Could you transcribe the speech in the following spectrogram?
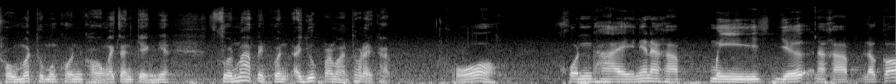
ชมวัตถุมงคลของอาจารย์เก่งเนี่ยส่วนมากเป็นคนอายุประมาณเท่าไหร่ครับโอ้คนไทยเนี่ยนะครับมีเยอะนะครับ แล้วก็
